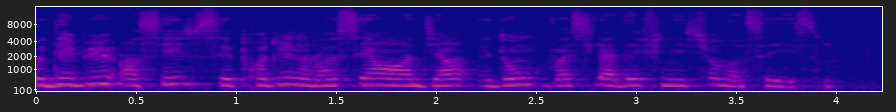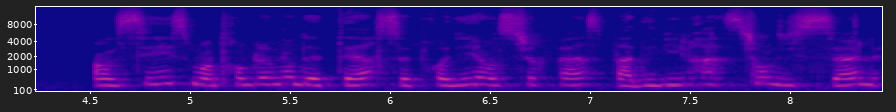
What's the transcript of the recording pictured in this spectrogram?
Au début, un séisme s'est produit dans l'océan Indien et donc voici la définition d'un séisme. Un séisme ou un tremblement de terre se produit en surface par des vibrations du sol.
